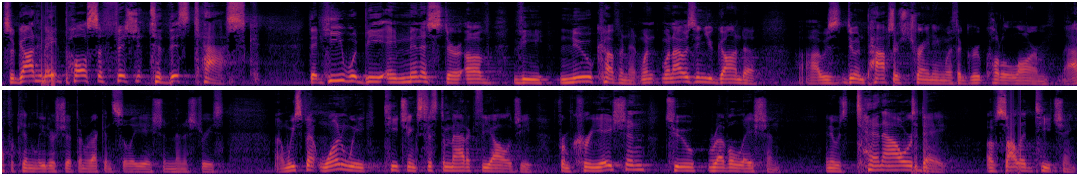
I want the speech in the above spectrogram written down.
So God made Paul sufficient to this task that he would be a minister of the new covenant. When, when I was in Uganda, I was doing pastor's training with a group called Alarm, African Leadership and Reconciliation Ministries. And we spent one week teaching systematic theology from creation to revelation. And it was 10 hours a day of solid teaching.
